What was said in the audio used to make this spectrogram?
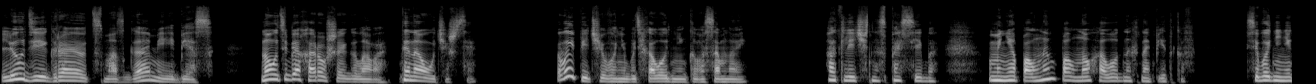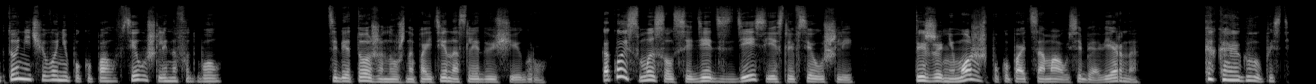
Люди играют с мозгами и без. Но у тебя хорошая голова, ты научишься. Выпей чего-нибудь холодненького со мной. Отлично, спасибо. У меня полным-полно холодных напитков. Сегодня никто ничего не покупал, все ушли на футбол. Тебе тоже нужно пойти на следующую игру. Какой смысл сидеть здесь, если все ушли? Ты же не можешь покупать сама у себя, верно? Какая глупость.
